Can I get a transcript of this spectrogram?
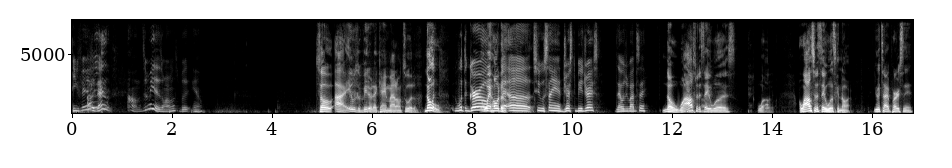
you feel me? That's, I don't, to me, it's harmless, but you know. So, all right, it was a video that came out on Twitter. No, With the girl, Wait, hold that, Uh, she was saying dressed to be addressed. Is that what you're about to say? no. What I was gonna say was, what, what I was gonna say was, Kennard, you're a type of person.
